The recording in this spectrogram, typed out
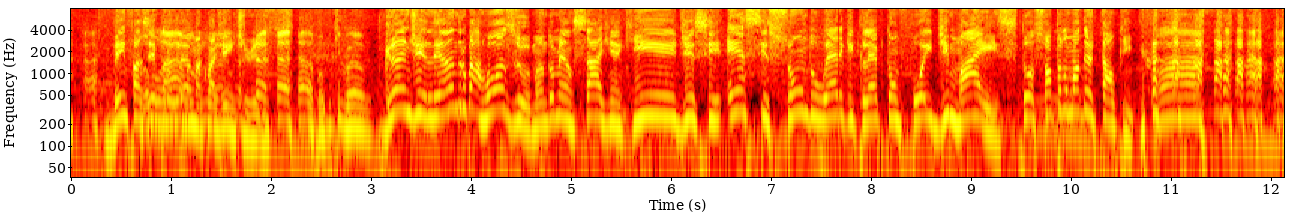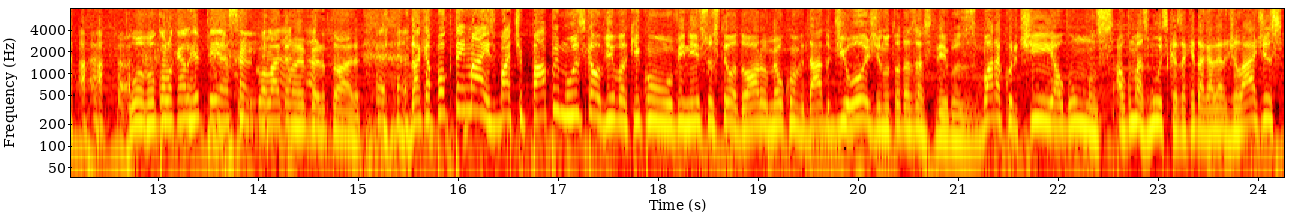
Vem fazer Vamos lá, programa vamos com a lá. gente, Vinícius. vamos que vamos. Grande Leandro Barroso mandou mensagem aqui, disse: Esse som do Eric Clapton foi demais. Tô só pelo Mother Talking. Pô, vou colocar no RP assim. Coloca no repertório. Daqui a pouco tem mais bate-papo e música ao vivo aqui com o Vinícius Teodoro, meu convidado de hoje no Todas as Tribos. Bora curtir alguns, algumas músicas aqui da galera de Lages.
